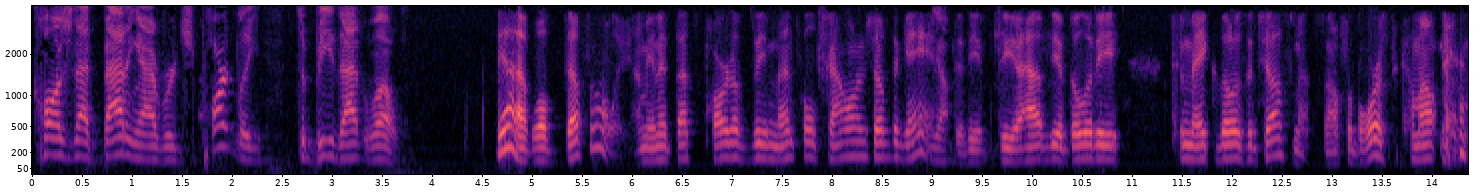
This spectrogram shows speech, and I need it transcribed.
cause that batting average partly to be that low. Yeah, well, definitely. I mean, it, that's part of the mental challenge of the game. Yeah. Do, you, do you have the ability to make those adjustments? Now, for Boras to come out and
